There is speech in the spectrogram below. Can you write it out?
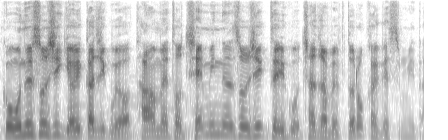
그럼 오늘 소식 여기까지고요. 다음에 더 재밌는 소식 들고 찾아뵙도록 하겠습니다.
